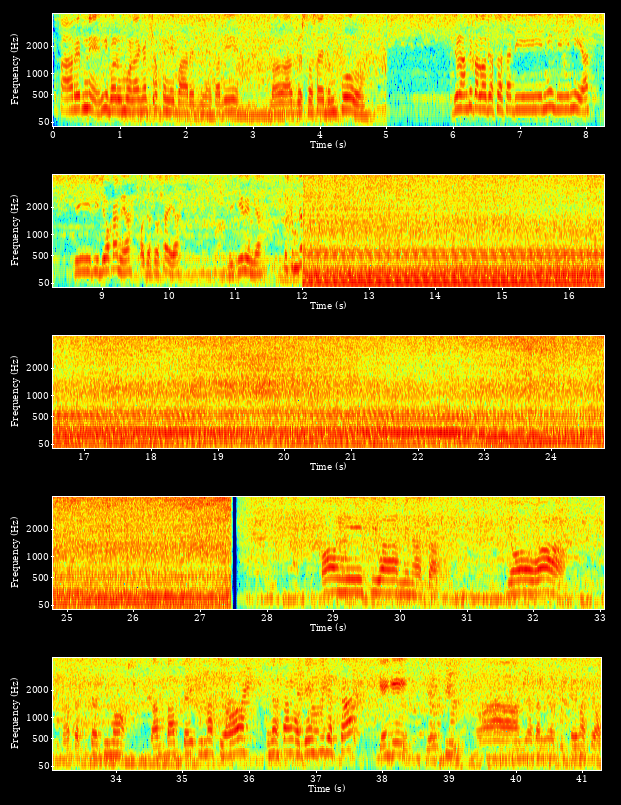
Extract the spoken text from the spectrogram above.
Pak Arif nih. Ini baru mulai ngecap ini Pak nih. Tadi baru habis selesai dempul. Jul nanti kalau udah selesai di ini di ini ya, di video kan ya, kalau udah selesai ya, dikirim ya. Terus kemudian こんにちは、皆さん。今日は、私たちも頑張っていますよ。皆さんお元気ですか？元気。元気。ああ、皆さん元気していますよ。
